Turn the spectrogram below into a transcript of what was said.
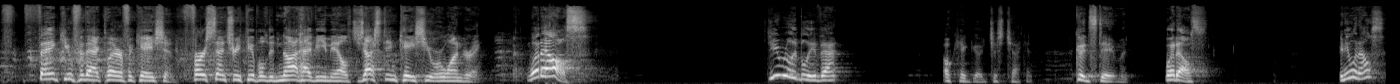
Thank you for that clarification. First century people did not have emails, just in case you were wondering. What else? Do you really believe that? Okay, good. Just checking. Good statement. What else? Anyone else?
